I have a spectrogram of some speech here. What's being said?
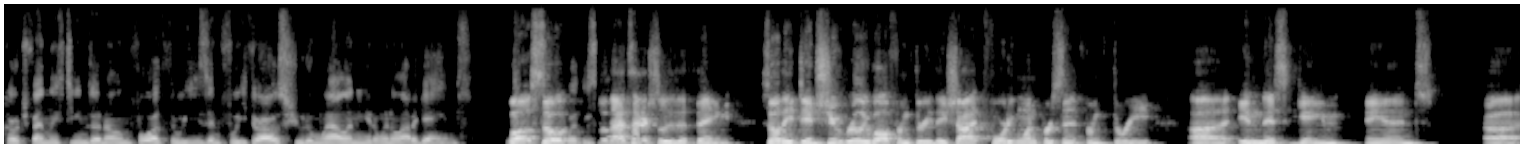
Coach Fennelly's teams are known for threes and free throws, shoot them well, and you're going to win a lot of games. Well, so, the- so that's actually the thing. So they did shoot really well from three. They shot 41% from three uh, in this game. And uh,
